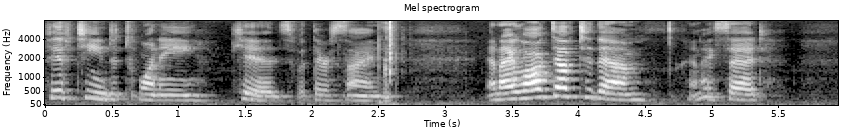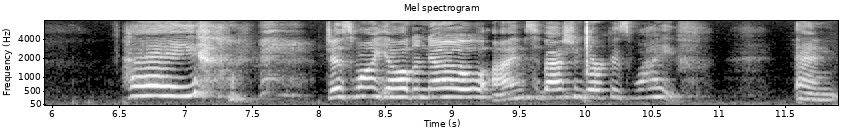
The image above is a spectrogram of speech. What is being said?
15 to 20 kids with their signs. And I walked up to them and I said, Hey, just want y'all to know I'm Sebastian Gorka's wife. And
